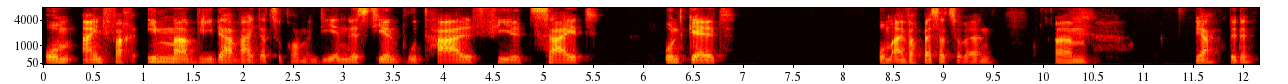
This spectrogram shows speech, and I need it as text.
um einfach immer wieder weiterzukommen. Die investieren brutal viel Zeit und Geld, um einfach besser zu werden. Ähm, ja, bitte.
